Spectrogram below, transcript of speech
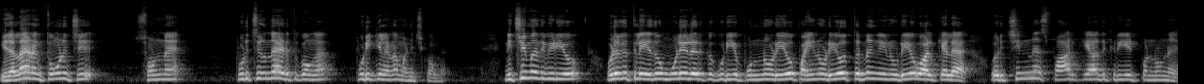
இதெல்லாம் எனக்கு தோணுச்சு. சொன்னேன். பிடிச்சிருந்தா எடுத்துக்கோங்க. பிடிக்கலன்னா மன்னிச்சுக்கோங்க. நிச்சயமாக இந்த வீடியோ உலகத்தில் ஏதோ மூலையில் இருக்கக்கூடிய பொண்ணோடையோ பையனோடையோ திருநங்கையினுடையோ வாழ்க்கையில் ஒரு சின்ன ஸ்பார்க்கையாவது கிரியேட் பண்ணுன்னு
